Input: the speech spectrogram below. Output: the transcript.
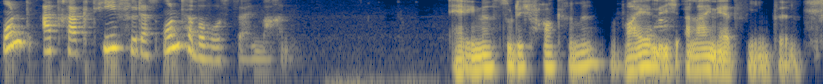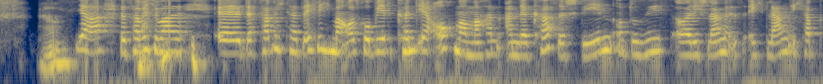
und attraktiv für das Unterbewusstsein machen. Erinnerst du dich, Frau Grimmel? Weil ich alleinerziehend bin. Ja, ja das habe ich mal, äh, das habe ich tatsächlich mal ausprobiert. Könnt ihr auch mal machen, an der Kasse stehen und du siehst, oh, die Schlange ist echt lang. Ich habe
